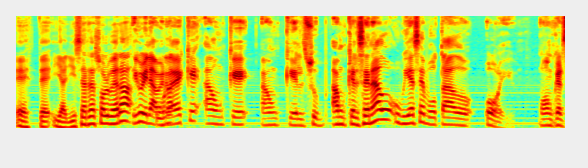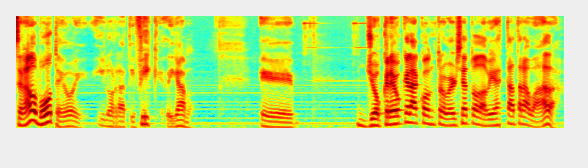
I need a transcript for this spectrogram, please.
Este, y allí se resolverá. Digo, y la una- verdad es que aunque, aunque, el sub- aunque el Senado hubiese votado hoy, o aunque el Senado vote hoy y lo ratifique, digamos, eh, yo creo que la controversia todavía está trabada.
